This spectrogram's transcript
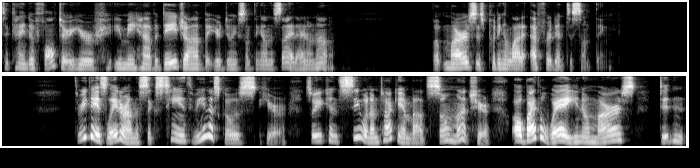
to kind of falter. You're you may have a day job, but you're doing something on the side. I don't know. But Mars is putting a lot of effort into something. Three days later, on the 16th, Venus goes here. So you can see what I'm talking about so much here. Oh, by the way, you know, Mars didn't,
